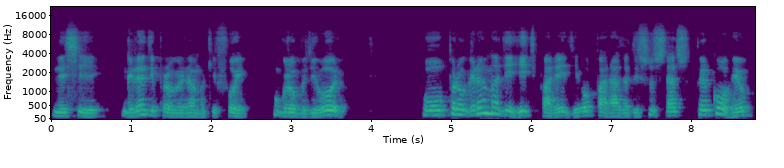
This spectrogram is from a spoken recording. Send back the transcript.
nesse grande programa que foi o Globo de Ouro, o programa de Hit Parade, ou Parada de Sucesso, percorreu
